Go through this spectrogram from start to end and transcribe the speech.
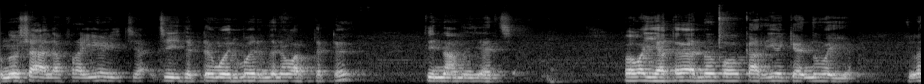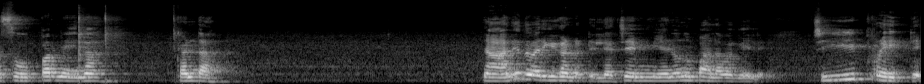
ഒന്ന് ശാല ഫ്രൈ കഴിച്ച ചെയ്തിട്ട് ഒരു മരുന്നിനെ വറുത്തിട്ട് തിന്നാമെന്ന് വിചാരിച്ചു. ഇപ്പോൾ വയ്യാത്ത കാരണം ഇപ്പോൾ കറി വയ്ക്കാനൊന്നും വയ്യ. നല്ല സൂപ്പർ മീനാ. കണ്ട? ഞാൻ ഇതുവരെ കണ്ടിട്ടില്ല. ചെമ്മീനൊന്നും പല വകയിൽ ചീപ്പ് റേറ്റ്.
